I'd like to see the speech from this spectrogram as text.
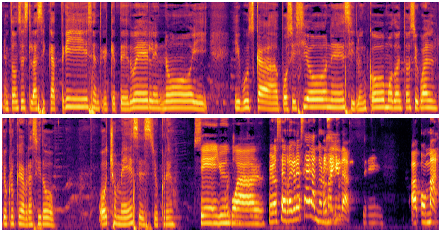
Entonces la cicatriz entre que te duele, no, y, y busca posiciones y lo incómodo. Entonces igual yo creo que habrá sido ocho meses, yo creo. Sí, yo igual. Pero se regresa a la O sea, yo- normalidad, Sí. A- o más.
